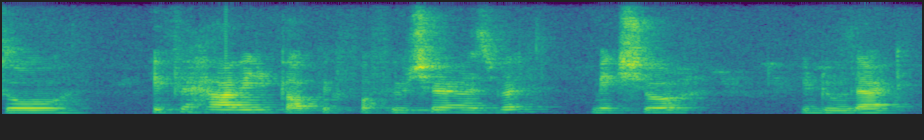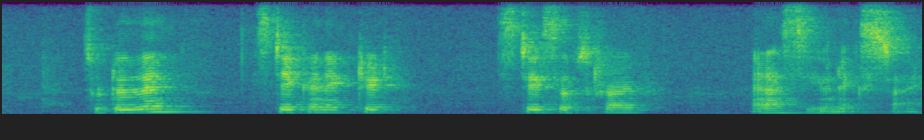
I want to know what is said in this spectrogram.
so if you have any topic for future as well make sure you do that so till then stay connected stay subscribed and I'll see you next time.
